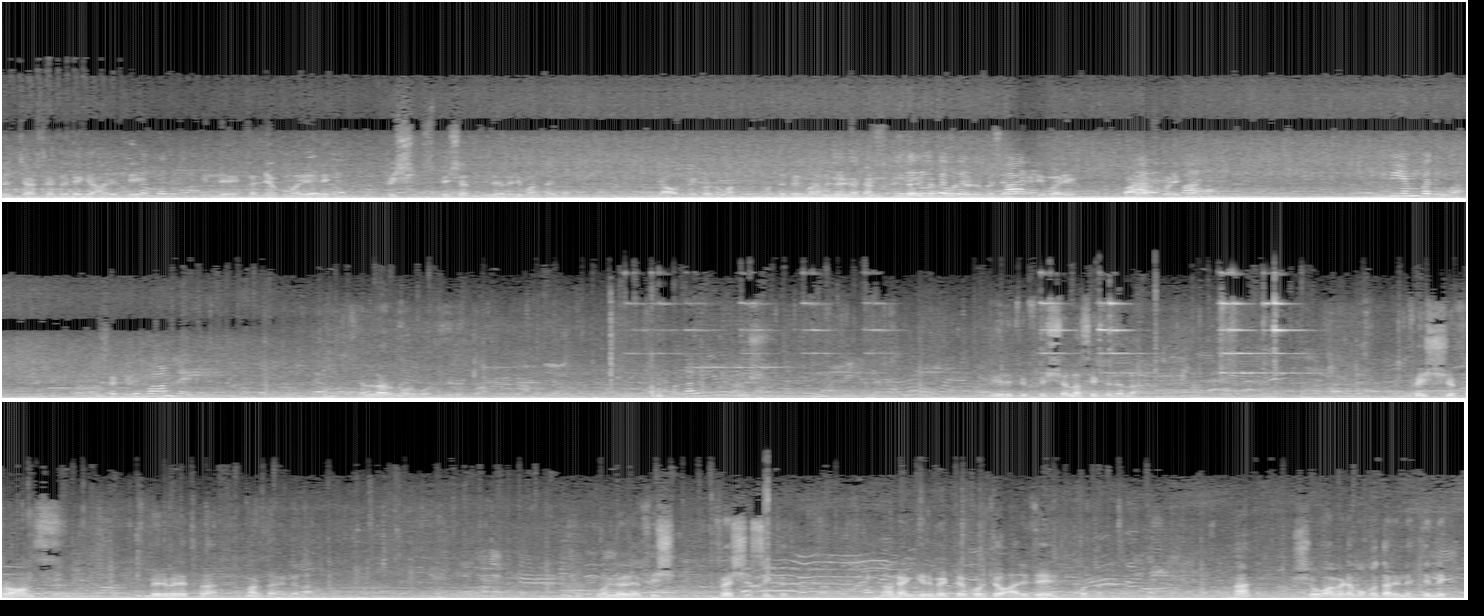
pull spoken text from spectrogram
ಇಲ್ಲಿ ಚಾಟ್ ಸೆಂಟರ್ ಹೇಗೆ ಆ ರೀತಿ ಇಲ್ಲಿ ಕನ್ಯಾಕುಮಾರಿಯಲ್ಲಿ ಫಿಶ್ ಸ್ಪೆಷಲ್ ಇಲ್ಲಿ ರೆಡಿ ಮಾಡ್ತಾ ಇದ್ದಾರೆ. ಯಾವ್ದು ಬೇಕಾದ್ರೂ ಒಂದು ಒಂದು ಟೂ ಹಂಡ್ರೆಡ್ ರುಪೀಸ್ ಎಲ್ಲ ರೆಡಿ ಮಾಡಿ ಪಾರ್ಸಲ್ ಮಾಡಿ ಎಲ್ಲರೂ ನೋಡ್ಬೋದು ಇದು ಈ ರೀತಿ ಫಿಶ್ ಎಲ್ಲ ಸಿಗ್ತದೆಲ್ಲ ಫಿಶ್, ಫ್ರಾನ್ಸ್, ಬೇರೆ ಬೇರೆ ಥರ ಮಾಡ್ತಾರೆ ಇಲ್ಲೆಲ್ಲ. ಒಳ್ಳೊಳ್ಳೆ ಫಿಶ್, ಫ್ರೆಶ್ ಸಿಗ್ತದೆ. ನಾವು ಹೆಂಗೆ ಗಿರ್ಮಿಟ್ ಕೊಡ್ತೇವೆ ಆ ರೀತಿ ಕೊಡ್ತಾರೆ. ಹಾಂ? ಶೋಭಾ ಮೇಡಮು ಕೂತಾರೆ ಇಲ್ಲಿ ತಿನ್ಲಿಕ್ಕೆ.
